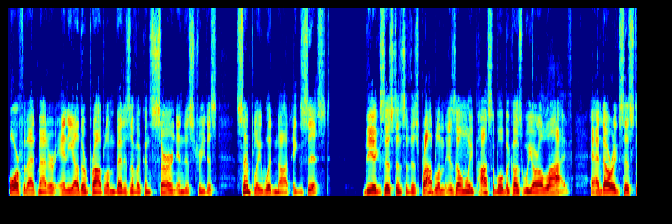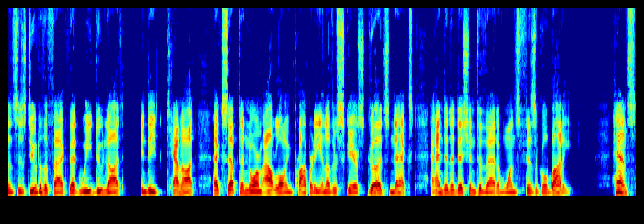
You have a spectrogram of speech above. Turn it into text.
or for that matter any other problem that is of a concern in this treatise, simply would not exist. The existence of this problem is only possible because we are alive, and our existence is due to the fact that we do not, indeed cannot, accept a norm outlawing property and other scarce goods next and in addition to that of one's physical body. Hence,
